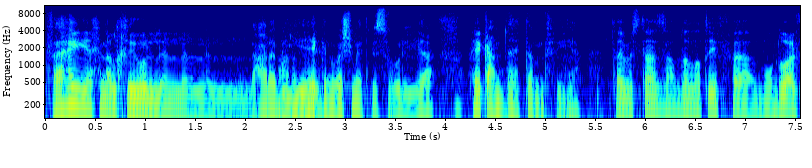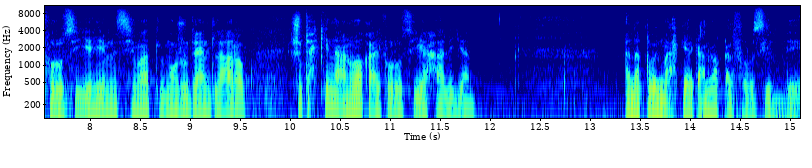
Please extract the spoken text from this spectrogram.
فهي نحن الخيول العربية عربية. هيك انوشمت بسوريا وهيك عم نهتم فيها. طيب أستاذ عبد اللطيف موضوع الفروسية هي من السمات الموجودة عند العرب. شو بتحكي لنا عن واقع الفروسية حاليا؟ أنا قبل ما أحكي لك عن واقع الفروسيه بدي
